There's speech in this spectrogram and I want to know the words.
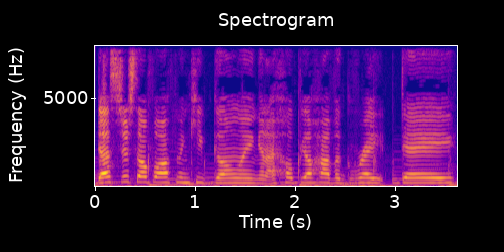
dust yourself off and keep going. And I hope y'all have a great day.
